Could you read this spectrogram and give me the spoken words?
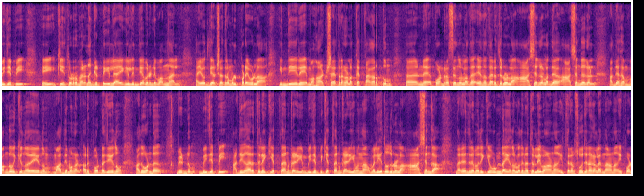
ബി ജെ പിക്ക് തുടർഭരണം കിട്ടിയില്ല എങ്കിൽ ഇന്ത്യ മുന്നണി വന്നാൽ അയോധ്യ ക്ഷേത്രം ഉൾപ്പെടെയുള്ള ഇന്ത്യയിലെ മഹാക്ഷേത്രങ്ങളൊക്കെ തകർക്കും കോൺഗ്രസ് എന്നുള്ളത് എന്ന തരത്തിലുള്ള ആശങ്കകൾ അദ്ദേഹം ആശങ്കകൾ അദ്ദേഹം പങ്കുവയ്ക്കുന്നതേ എന്നും മാധ്യമങ്ങൾ റിപ്പോർട്ട് ചെയ്യുന്നു. അതുകൊണ്ട് വീണ്ടും ബി ജെ പി അധികാരത്തിലേക്ക് എത്താൻ കഴിയും ബി ജെ പിക്ക് എത്താൻ കഴിയുമെന്ന വലിയ തോതിലുള്ള ആശങ്ക നരേന്ദ്രമോദിക്ക് ഉണ്ട് എന്നുള്ളതിന് തെളിവാണ് ഇത്തരം സൂചനകളെന്നാണ് ഇപ്പോൾ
